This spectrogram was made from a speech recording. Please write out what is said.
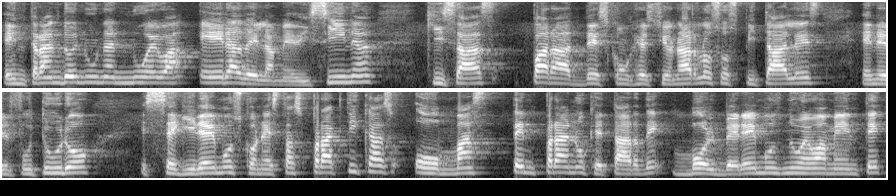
entrando en una nueva era de la medicina, quizás para descongestionar los hospitales en el futuro. ¿Seguiremos con estas prácticas o más temprano que tarde volveremos nuevamente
